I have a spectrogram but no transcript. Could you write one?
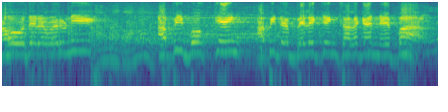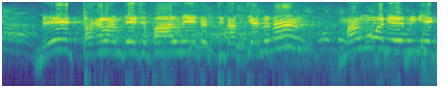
සහෝදරවරුණි අපි බොක්කෙන් අපිට බෙලෙක්කෙන් සලකන්න එපා. මේ ටකරන් දේශපාලනයට තිතත් යන්න නම් මං වගේ මිනිහෙක්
